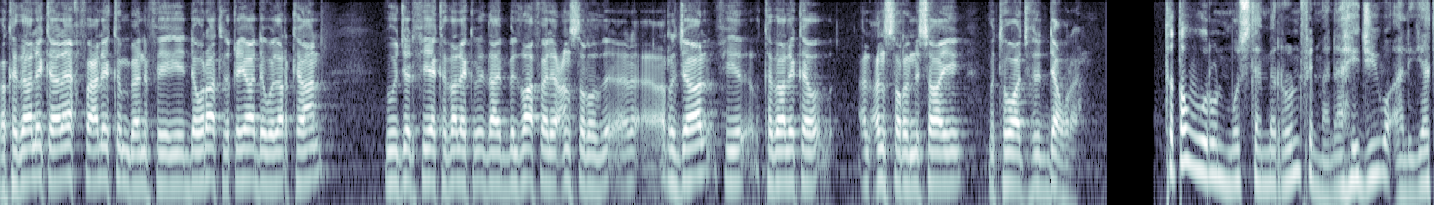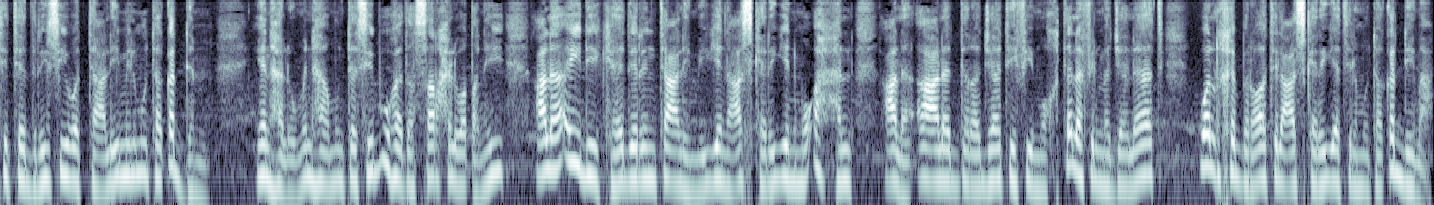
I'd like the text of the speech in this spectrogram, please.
وكذلك لا يخفى عليكم بأن في دورات القيادة والأركان يوجد فيها كذلك بالإضافة لعنصر الرجال في كذلك العنصر النسائي متواجد في الدورة. تطور مستمر في المناهج وآليات التدريس والتعليم المتقدم ينهل منها منتسبو هذا الصرح الوطني على أيدي كادر تعليمي عسكري مؤهل على أعلى الدرجات في مختلف المجالات والخبرات العسكرية المتقدمة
